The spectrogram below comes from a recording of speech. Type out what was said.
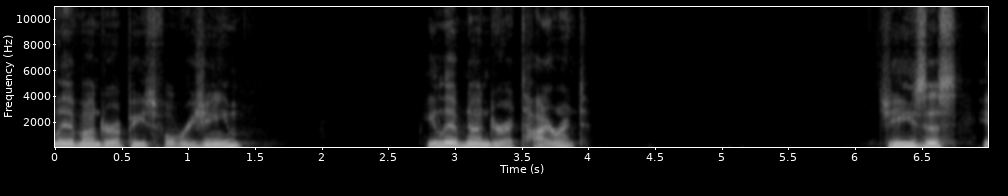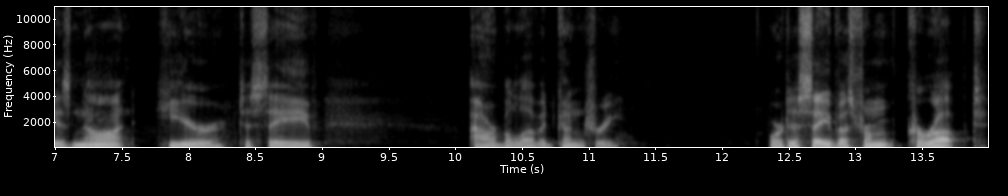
live under a peaceful regime, he lived under a tyrant. Jesus is not here to save our beloved country or to save us from corrupt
